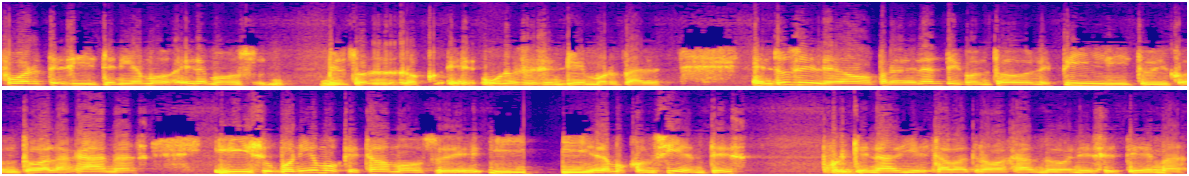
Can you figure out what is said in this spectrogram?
fuertes y teníamos, éramos, uno se sentía inmortal. Entonces le dábamos para adelante con todo el espíritu y con todas las ganas y suponíamos que estábamos y éramos conscientes porque nadie estaba trabajando en ese tema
